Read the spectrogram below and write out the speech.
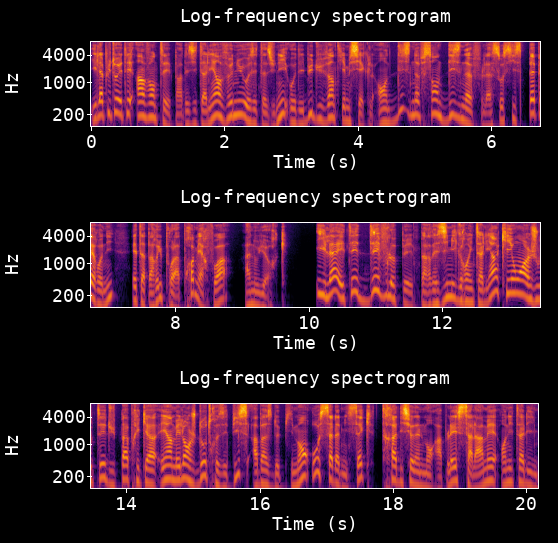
Il a plutôt été inventé par des Italiens venus aux États-Unis au début du XXe siècle. En 1919, la saucisse pepperoni est apparue pour la première fois à New York. Il a été développé par des immigrants italiens qui ont ajouté du paprika et un mélange d'autres épices à base de piment au salami sec, traditionnellement appelé salame en Italie.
